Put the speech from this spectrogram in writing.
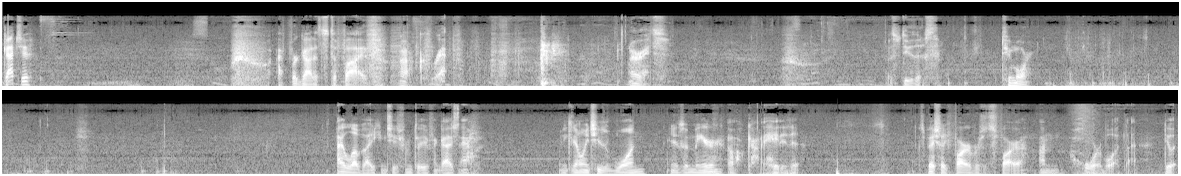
Gotcha. Whew, I forgot it's to five. Oh, crap. Alright. Let's do this. Two more. I love that you can choose from three different guys now. When you can only choose one and it's a mirror. Oh god, I hated it. Especially Pharah versus Pharah. I'm horrible at that. Do it.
